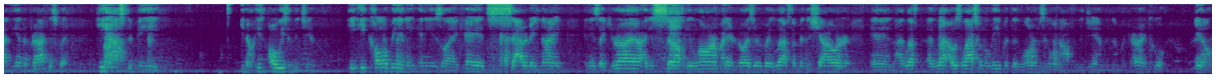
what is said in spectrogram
at the end of practice, but he has to be. You know, he's always in the gym he, he called me and, he, and he's like, hey, it's Saturday night. And he's like, Urijah, I just set off the alarm. I didn't realize everybody left. I'm in the shower. And I left, I, le- I was the last one to leave, but the alarm's going off in the gym. And I'm like, all right, cool. You know,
